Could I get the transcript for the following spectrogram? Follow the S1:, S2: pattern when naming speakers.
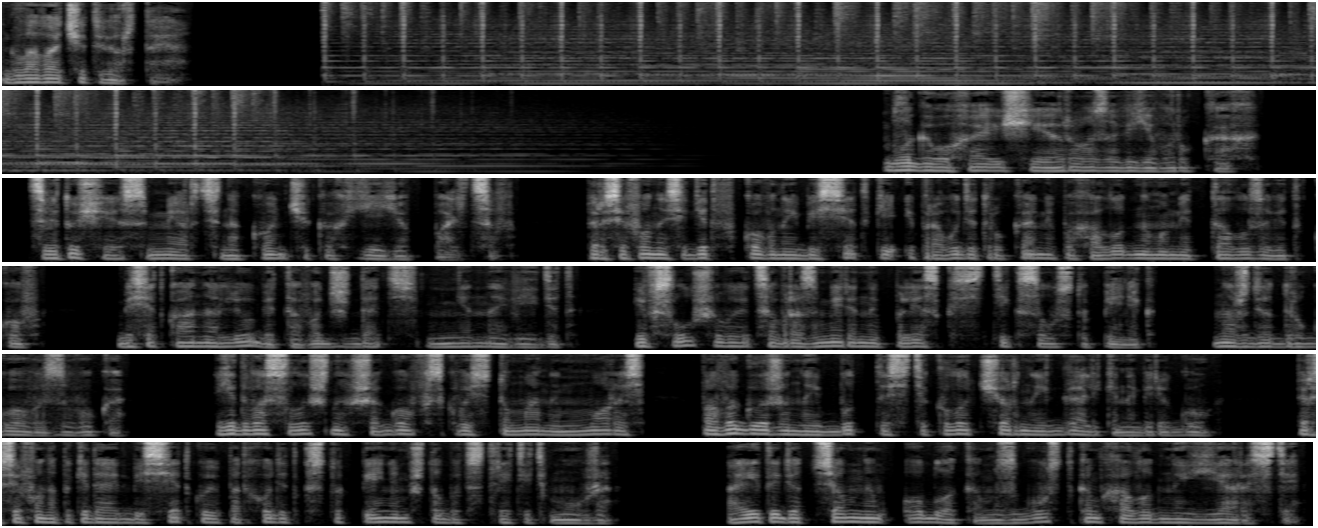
S1: Глава четвертая. Благоухающая роза в его руках, цветущая смерть на кончиках ее пальцев. Персифона сидит в кованой беседке и проводит руками по холодному металлу завитков — Беседку она любит, а вот ждать ненавидит. И вслушивается в размеренный плеск стикса у ступенек, но ждет другого звука. Едва слышных шагов сквозь туман и морось по выглаженной, будто стекло, черной гальки на берегу. Персифона покидает беседку и подходит к ступеням, чтобы встретить мужа. Аид идет темным облаком, с густком холодной ярости.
